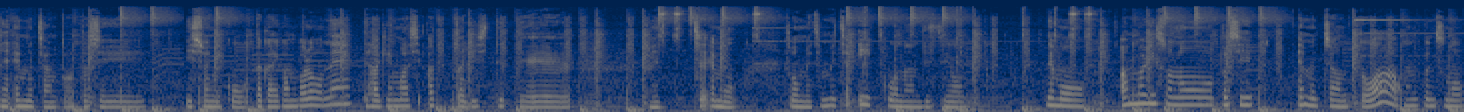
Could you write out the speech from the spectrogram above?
ね、M ちゃんと私一緒にこうお互い頑張ろうねって励まし合ったりしててめっちゃ M そうめちゃめちゃいい子なんですよ。でもあんまりその私 M ちゃんとは本当にその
